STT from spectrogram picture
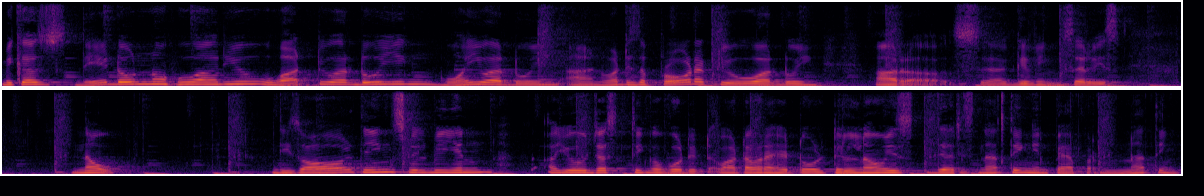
because they don't know who are you what you are doing why you are doing and what is the product you are doing or uh, uh, giving service. Now these all things will be in uh, you just think about it. Whatever i had told till now is there is nothing in paper nothing.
